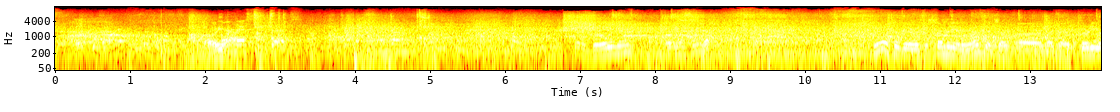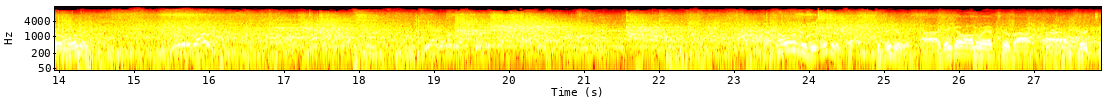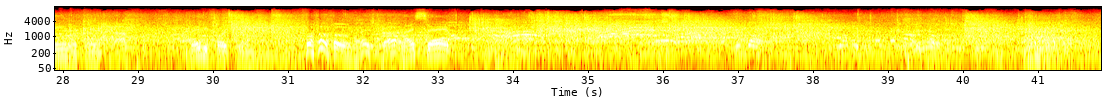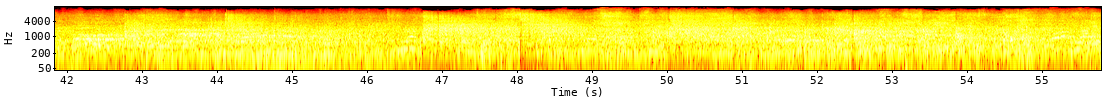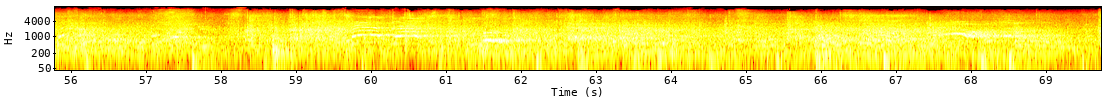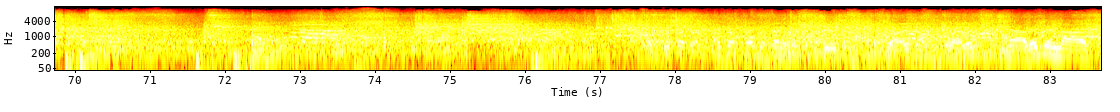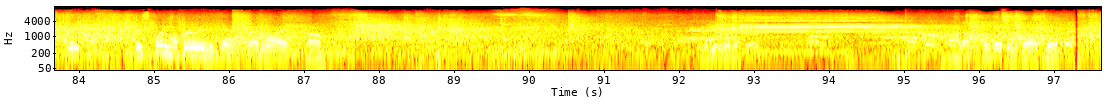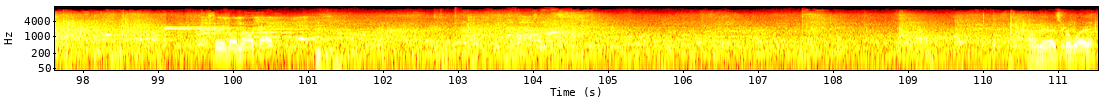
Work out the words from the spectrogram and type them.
Oh, yeah. next to Jets. Got a girl in there? You know, if there was a, somebody in one that's a, uh, like a 30 year old woman. Ready to go? How old are the older kids? The bigger ones? Uh, they go all the way up to about uh, 13, I think. Maybe 14. Whoa, nice try. Nice save. Just like a pickup type of thing where they just choose size and go at it. Now they've been uh, they, they split them up early in the camp, red and white. Oh. Am I giving you enough there? Oh, that's, we're working the door too. Saved by Malachi. The for White.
